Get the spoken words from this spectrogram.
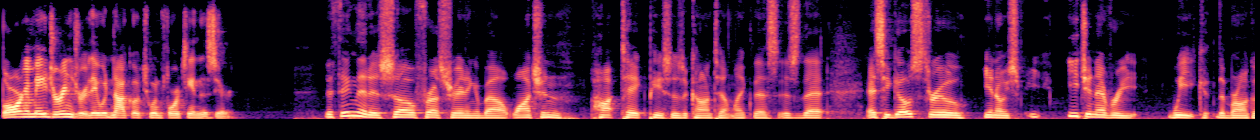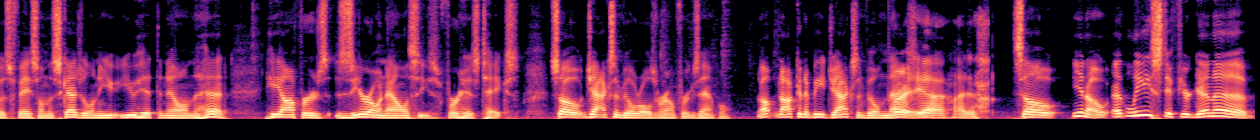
barring a major injury, they would not go two and fourteen this year. The thing that is so frustrating about watching hot take pieces of content like this is that as he goes through, you know, each and every week the Broncos face on the schedule, and you, you hit the nail on the head, he offers zero analyses for his takes. So Jacksonville rolls around, for example. Nope, not going to beat Jacksonville next. Right? Yeah. So, you know, at least if you're going to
